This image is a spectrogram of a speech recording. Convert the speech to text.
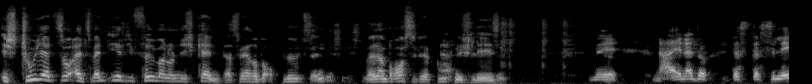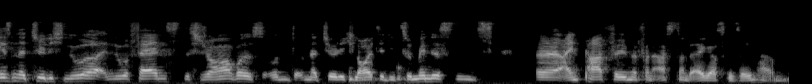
ich tue jetzt so, als wenn ihr die Filme noch nicht kennt. Das wäre aber auch Blödsinn, weil dann brauchst du das Buch nicht lesen. Nee. Nein, also das, das lesen natürlich nur, nur Fans des Genres und, und natürlich Leute, die zumindestens äh, ein paar Filme von Aston und Eggers gesehen haben.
